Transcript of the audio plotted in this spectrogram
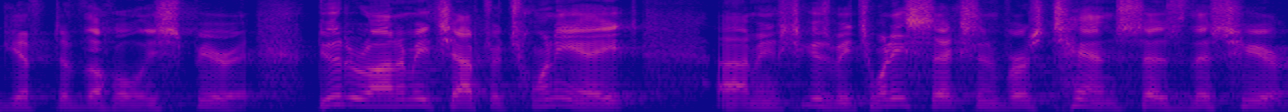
gift of the Holy Spirit. Deuteronomy chapter 28 uh, I mean, excuse me, 26 and verse 10 says this here.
